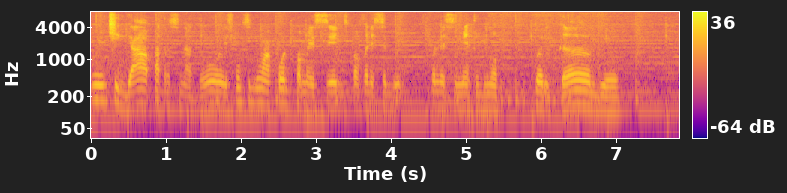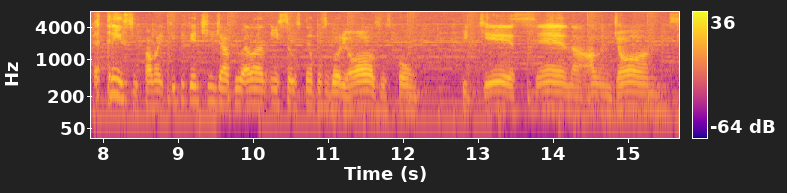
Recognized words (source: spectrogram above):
mitigar patrocinadores, conseguir um acordo com a Mercedes para fornecimento de motor e câmbio. É triste para uma equipe que a gente já viu ela em seus tempos gloriosos com Piquet, Senna, Alan Jones,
